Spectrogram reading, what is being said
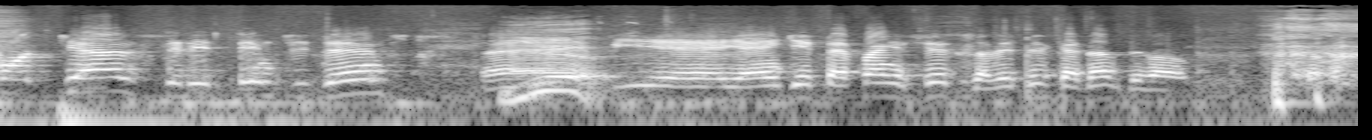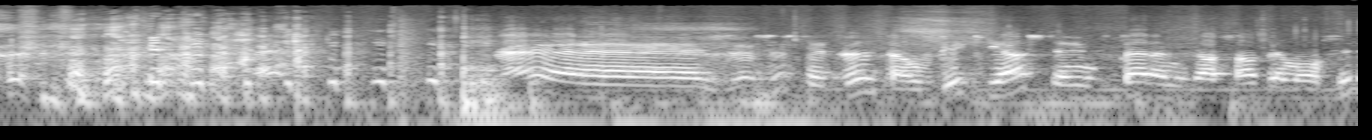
Podcast, c'est des du Dance. Euh, Puis il y a un guet-apens ici, vous avez dit le cadavre devant vous. Ouais, euh, je veux juste te dire, t'as oublié qu'hier, j'étais invité à l'anniversaire de mon fils.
